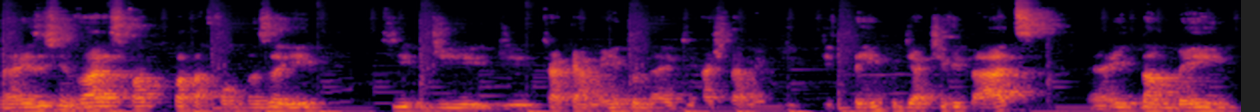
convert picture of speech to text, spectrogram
Né? Existem várias plataformas aí de, de, de traqueamento, né, de rastreamento de, de, tempo de atividades né, e também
